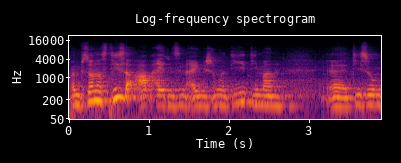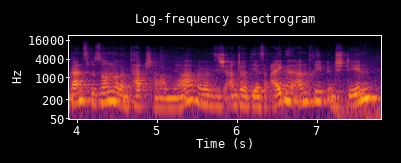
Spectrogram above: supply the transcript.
Und besonders diese Arbeiten sind eigentlich immer die, die man, äh, die so einen ganz besonderen Touch haben, ja? wenn man sich anschaut, die aus eigenem Antrieb entstehen.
